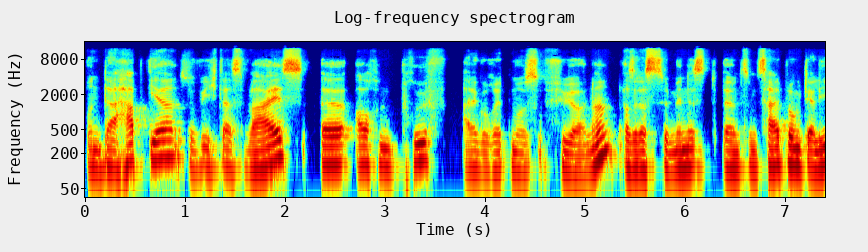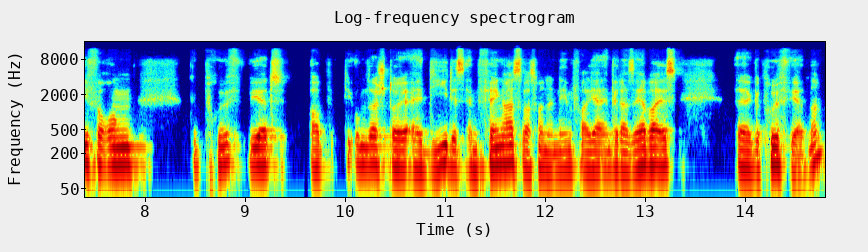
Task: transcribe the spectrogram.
Und da habt ihr, so wie ich das weiß, äh, auch einen Prüfalgorithmus für. Ne? Also dass zumindest äh, zum Zeitpunkt der Lieferung geprüft wird, ob die Umsatzsteuer-ID des Empfängers, was man in dem Fall ja entweder selber ist, äh, geprüft wird. Ne?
